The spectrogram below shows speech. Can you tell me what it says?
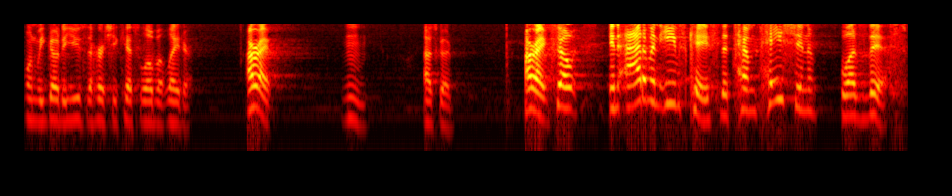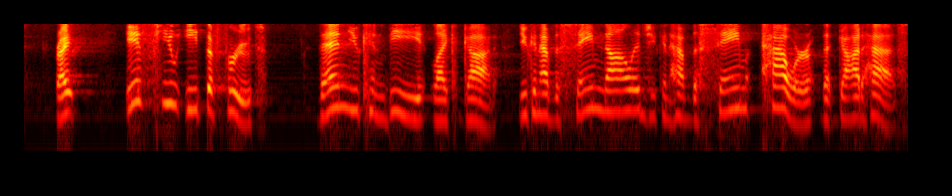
when we go to use the Hershey Kiss a little bit later. All right. Mm, was good. All right. So in Adam and Eve's case, the temptation was this, right? If you eat the fruit, then you can be like God. You can have the same knowledge, you can have the same power that God has.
